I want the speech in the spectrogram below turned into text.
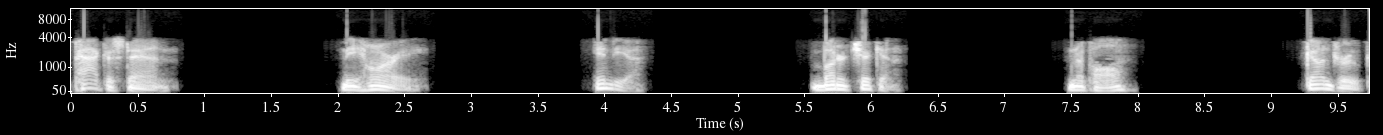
Pakistan. Nihari. India. Butter chicken. Nepal. Gundruk.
